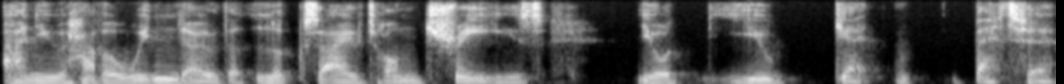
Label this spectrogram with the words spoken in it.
and you have a window that looks out on trees, you you get better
